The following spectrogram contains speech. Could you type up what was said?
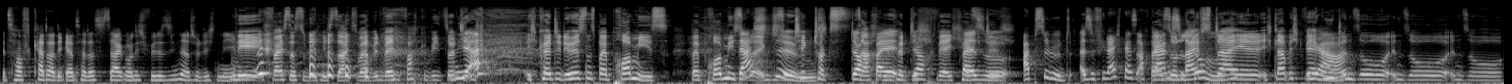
jetzt hofft Katha die ganze Zeit, dass ich sage, und ich würde sie natürlich nehmen. Nee, ich weiß, dass du mich nicht sagst, weil in welchem Fachgebiet sollte Ja. ich. Ich könnte dir höchstens bei Promis, bei Promis oder das irgendwie stimmt. so TikToks doch, Sachen bei, könnte doch, ich, wäre ich heftig. so, absolut. Also vielleicht wäre es auch bei gar so nicht so dumm. Lifestyle, ich glaube, ich wäre Ja. gut in so, in so, in so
